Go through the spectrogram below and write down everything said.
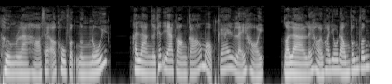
thường là họ sẽ ở khu vực ngừng núi, hay là người khách gia còn có một cái lễ hội, gọi là lễ hội hoa vô đồng, vân vân.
